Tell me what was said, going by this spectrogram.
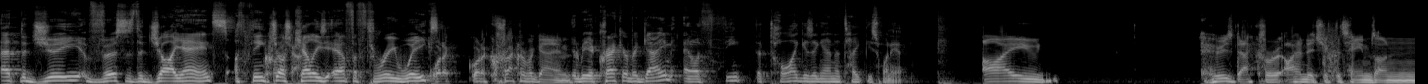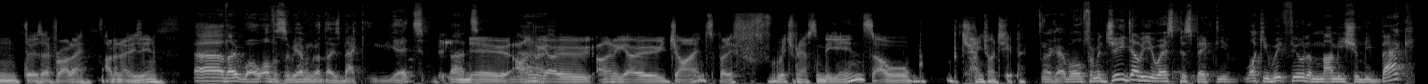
at the G versus the Giants. I think Josh Kelly's out for three weeks. What a what a cracker of a game. It'll be a cracker of a game, and I think the Tigers are going to take this one out. I who's back for I had to check the teams on Thursday, Friday. I don't know who's in. Uh, they, well, obviously we haven't got those back yet. But no, I'm gonna go. I'm gonna go Giants. But if Richmond have some big ins, I will change my chip. Okay, well, from a GWS perspective, Lachie Whitfield and Mummy should be back.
